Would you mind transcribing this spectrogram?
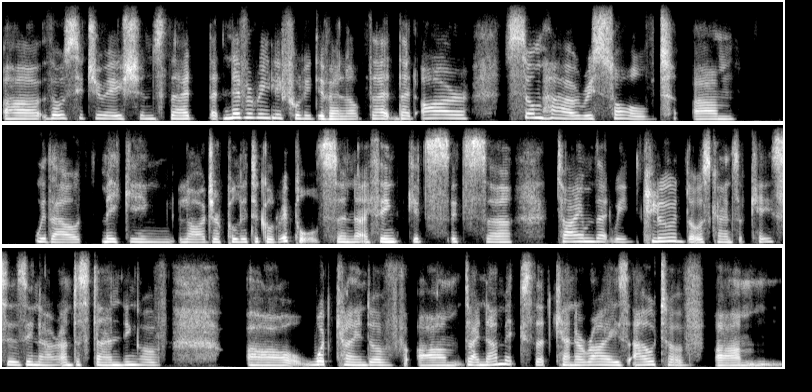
uh, those situations that that never really fully develop, that that are somehow resolved um, without making larger political ripples. And I think it's it's uh, time that we include those kinds of cases in our understanding of uh, what kind of um, dynamics that can arise out of um,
